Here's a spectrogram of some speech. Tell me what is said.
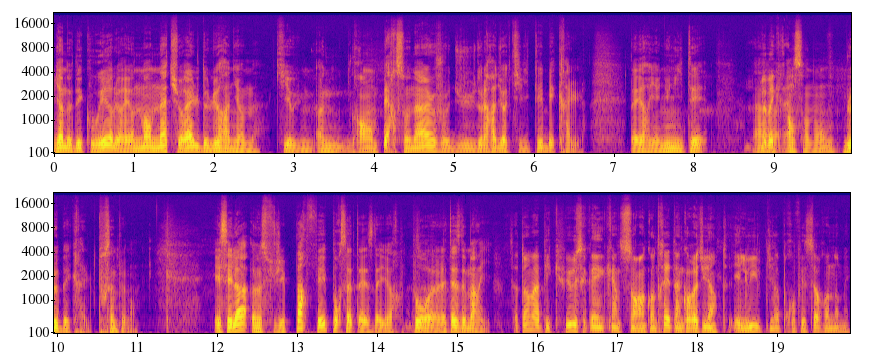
vient de découvrir le rayonnement naturel de l'uranium, qui est un grand personnage du- de la radioactivité Becquerel. D'ailleurs, il y a une unité Becquerel. en son nom, le Becquerel, tout simplement. Et c'est là un sujet parfait pour sa thèse, d'ailleurs, pour euh, la thèse de Marie. Ça tombe à pic. Oui, parce que quand, quand ils se sont rencontrés, elle était encore étudiante. Et lui, un professeur renommé.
